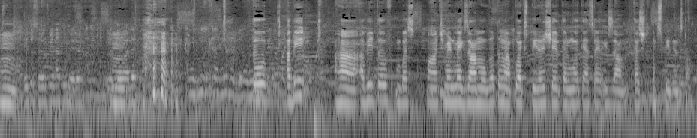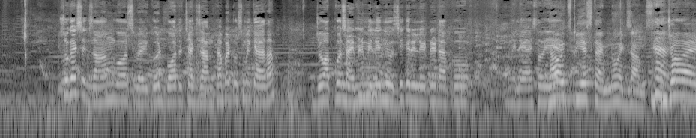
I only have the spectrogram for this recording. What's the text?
हम्म। तो अभी हाँ अभी तो बस पाँच मिनट में एग्ज़ाम होगा तो मैं आपको एक्सपीरियंस शेयर करूँगा कैसा एग्ज़ाम का एक्सपीरियंस था। So guys exam was very good बहुत अच्छा एग्ज़ाम था बट उसमें क्या था? जो आपको असाइनमेंट मिलेगी उसी के रिलेटेड आपको मिलेगा सो ये now it's PS time no exams enjoy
